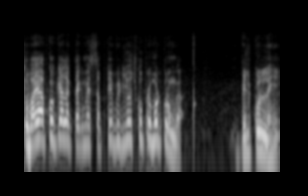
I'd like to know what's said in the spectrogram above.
तो भाई, आपको क्या लगता है कि मैं सबके वीडियोज़ को प्रमोट करूँगा? बिल्कुल नहीं।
